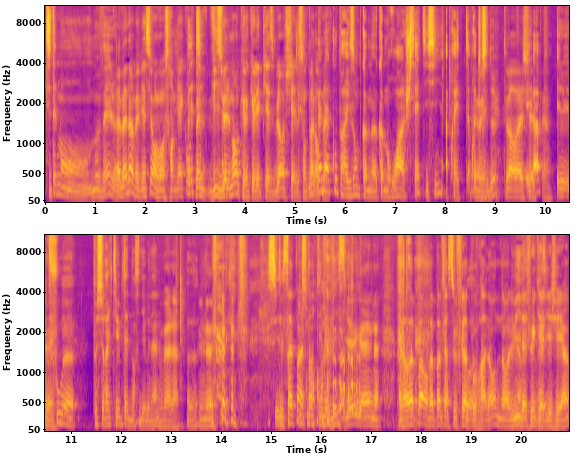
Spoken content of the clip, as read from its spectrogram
c'est tellement mauvais. le- Ah bah non, mais bien sûr, on, on se rend bien compte, même visuellement, que, que les pièces blanches, elles sont pas à leur Même un coup, par exemple, comme, comme roi H7 ici, après, après tour Oui. C2. Toi, ouais, Et chef, hop, euh, et, le- ouais. fou euh, peut se réactiver peut-être dans ses diagonales. Voilà. Voilà. Une- Tu serais pas un doucement. tantinet vicieux quand même. Alors on va pas, on va pas faire souffrir le pauvre Anand. Non, lui, non, il a joué cavalier G1,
